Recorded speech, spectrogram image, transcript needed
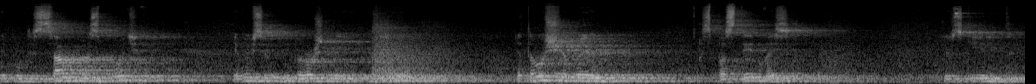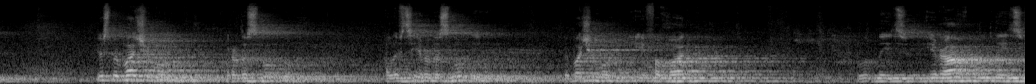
не буде. Сам Господь явився в непорочній діві для того, щоб спасти весь людський рід. І ось ми бачимо родословну, але в цій родословні ми бачимо і Фомарь, блудницю, і Рав, блудницю.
